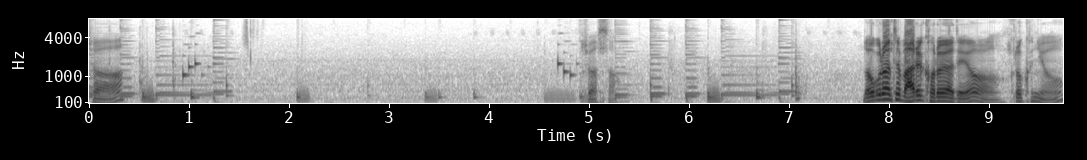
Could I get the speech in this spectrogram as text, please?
자 좋았어. 너구리한테 말을 걸어야 돼요. 그렇군요.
